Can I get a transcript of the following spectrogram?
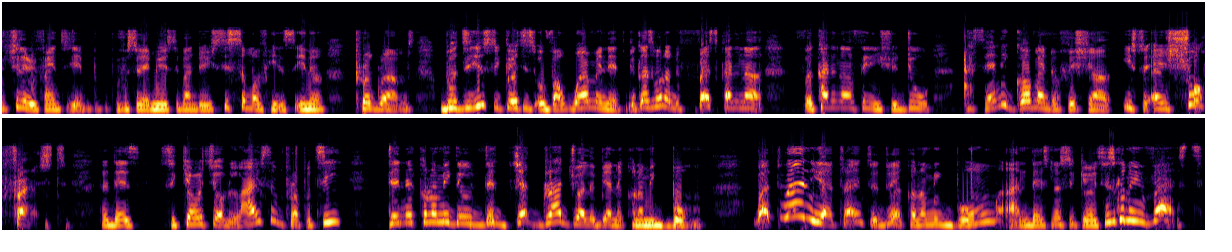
actually referring to professor Yemi Osinbajo. you see some of his you know programs but the insecurity is overwhelming it because one of the first cardinal cardinal thing you should do as any government official is to ensure first that there's security of lives and property then economic there will gradually be an economic boom but when you are trying to do economic boom and there's no security, who's going to invest?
